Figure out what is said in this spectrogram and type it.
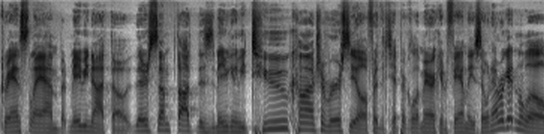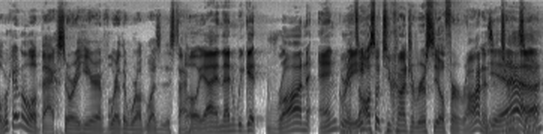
grand slam, but maybe not though. There's some thought this is maybe going to be too controversial for the typical American family. So now we're getting a little we're getting a little backstory here of where the world was at this time. Oh yeah, and then we get Ron angry. It's also too controversial for Ron, as it turns out.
